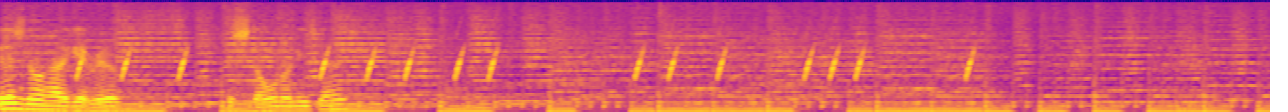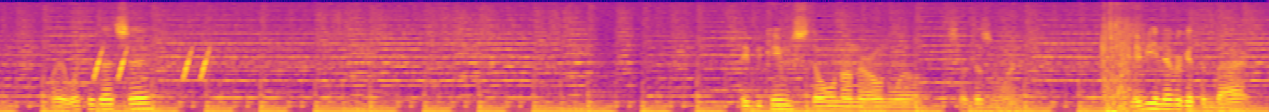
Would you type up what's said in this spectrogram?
You guys know how to get rid of the stone on these guys? Wait, what did that say? They became stone on their own will, so it doesn't work. Maybe you never get them back.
